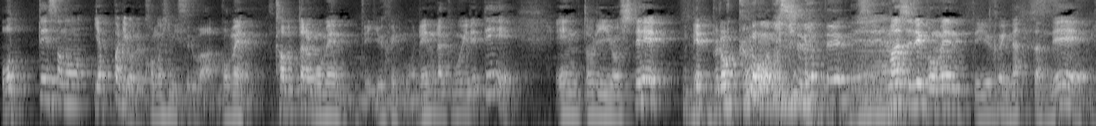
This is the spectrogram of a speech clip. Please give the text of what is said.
追ってそのやっぱり俺この日にするわごめんかぶったらごめんっていうふうにもう連絡も入れてエントリーをしてでブロックも同じになって、ね。マジでごめんっていうふうになったんで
